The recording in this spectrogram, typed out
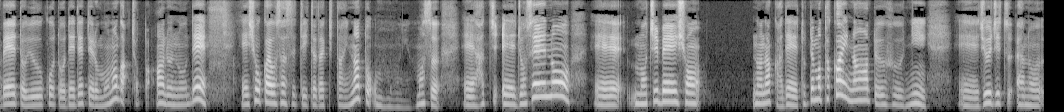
べということで出てるものがちょっとあるので、えー、紹介をさせていただきたいなと思います。えーえー、女性の、えー、モチベーションの中でとても高いなというふうに、えー、充実、あの、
